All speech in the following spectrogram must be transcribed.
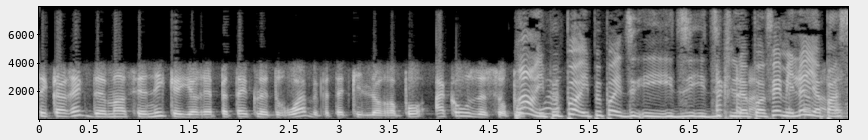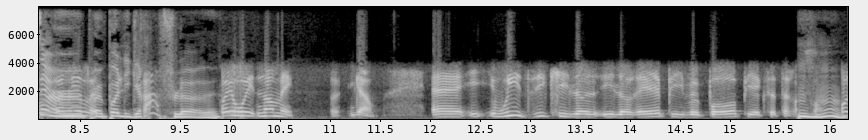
c'est correct de mentionner qu'il y aurait peut-être le droit, mais peut-être qu'il l'aura pas à cause de ça. Non, il peut pas, il peut pas. Il dit, il dit, il dit qu'il l'a pas fait, mais là, il a passé un, un, polygraphe là. Oui, oui, non mais euh, regarde. Euh, oui, il dit qu'il il aurait, puis il veut pas, puis etc. Mm-hmm. moi,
